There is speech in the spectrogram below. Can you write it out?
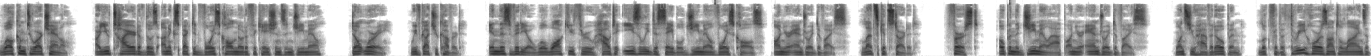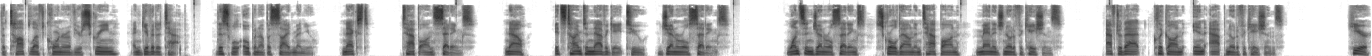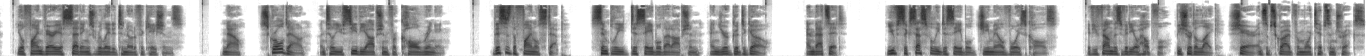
Welcome to our channel. Are you tired of those unexpected voice call notifications in Gmail? Don't worry, we've got you covered. In this video, we'll walk you through how to easily disable Gmail voice calls on your Android device. Let's get started. First, open the Gmail app on your Android device. Once you have it open, look for the three horizontal lines at the top left corner of your screen and give it a tap. This will open up a side menu. Next, tap on Settings. Now, it's time to navigate to General Settings. Once in General Settings, scroll down and tap on Manage Notifications. After that, click on In-App Notifications. Here, you'll find various settings related to notifications. Now, scroll down until you see the option for Call Ringing. This is the final step. Simply disable that option and you're good to go. And that's it. You've successfully disabled Gmail voice calls. If you found this video helpful, be sure to like, share, and subscribe for more tips and tricks.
